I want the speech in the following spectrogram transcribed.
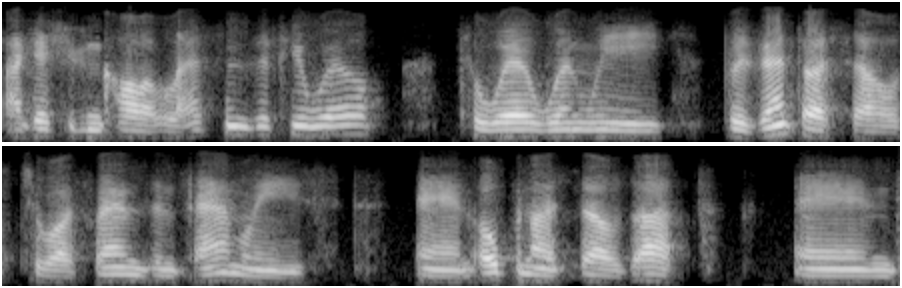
I guess you can call it lessons, if you will, to where when we present ourselves to our friends and families and open ourselves up and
